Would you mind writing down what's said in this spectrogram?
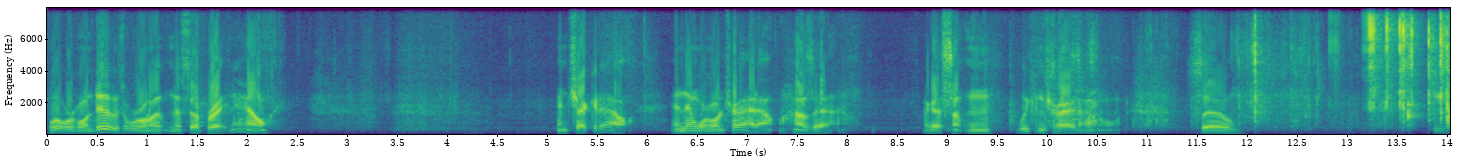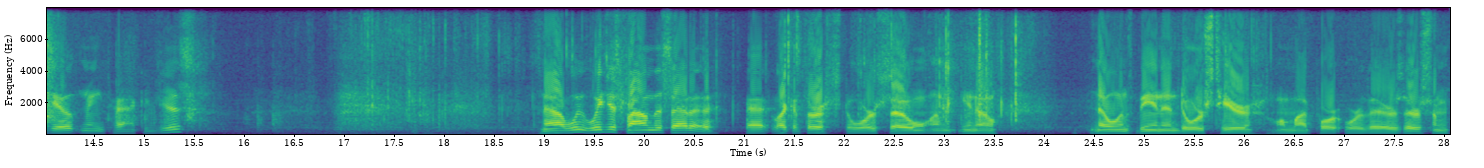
what we're going to do is we're going to open this up right now and check it out. And then we're going to try it out. How's that? I got something we can try it out on. So, easy opening packages. Now we, we just found this at a at like a thrift store, so um you know no one's being endorsed here on my part or theirs. There's some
